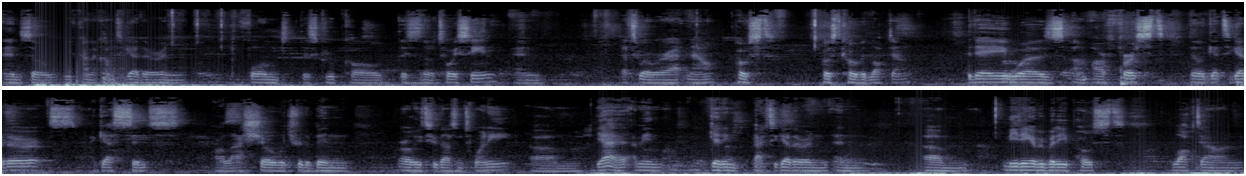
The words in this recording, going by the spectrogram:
and so we've kind of come together and formed this group called "This Is Not a Toy Scene," and that's where we're at now, post post COVID lockdown. Today was um, our first little get together, I guess, since our last show, which would have been early 2020. Um, yeah, I mean, getting back together and, and um, meeting everybody post lockdown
